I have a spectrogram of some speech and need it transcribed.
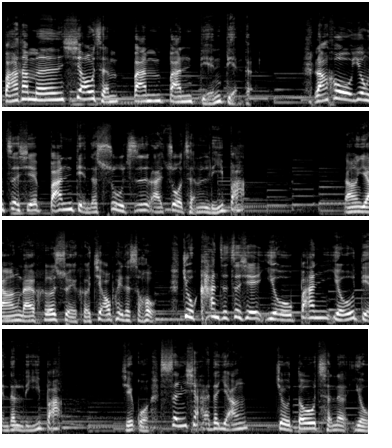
把它们削成斑斑点点的。然后用这些斑点的树枝来做成篱笆。当羊来喝水和交配的时候，就看着这些有斑有点的篱笆，结果生下来的羊就都成了有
